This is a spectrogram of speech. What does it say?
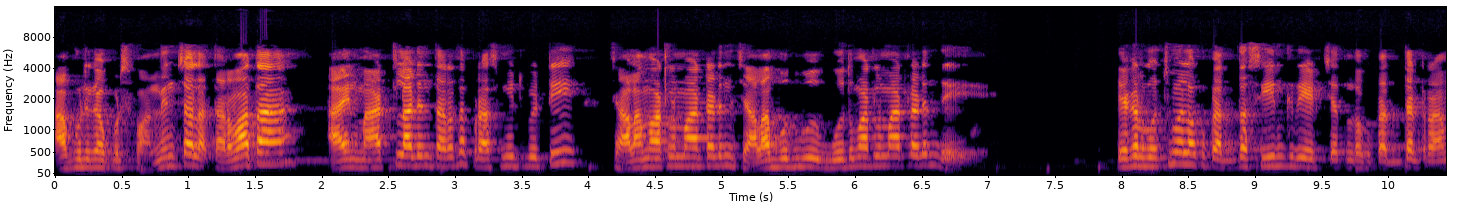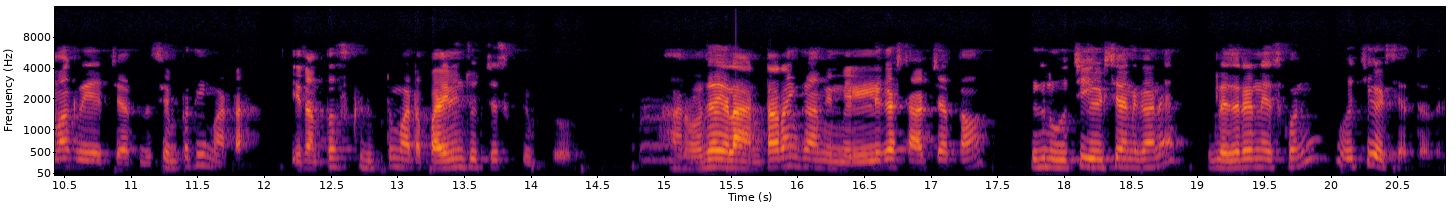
అప్పటికప్పుడు స్పందించాల? తర్వాత ఆయన మాట్లాడిన తర్వాత ప్రెస్ మీట్ పెట్టి చాలా మాటలు మాట్లాడింది చాలా బూతు బూతు మాటలు మాట్లాడింది. ఇక్కడికి వచ్చి మళ్ళీ ఒక పెద్ద సీన్ క్రియేట్ చేస్తుంది ఒక పెద్ద డ్రామా క్రియేట్ చేస్తుంది. సింపతి మాట. ఇదంతా స్క్రిప్ట్ మాట. పైనుంచి వచ్చే స్క్రిప్ట్ ఆ రోజా ఇలా అంటారా ఇంకా? మేము మెల్లిగా స్టార్ట్ చేస్తాం ఇక నువ్వు వచ్చి ఏడ్చాను కానీ గ్లెజరైన్ వేసుకొని వచ్చి ఏడ్చేస్తుంది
